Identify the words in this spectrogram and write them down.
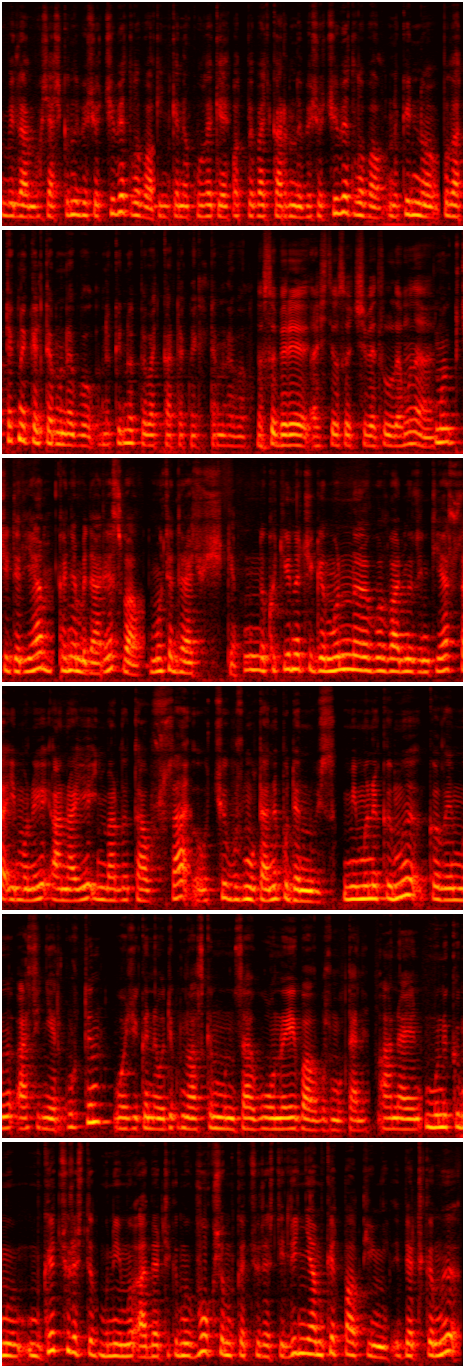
билан бошачкыны бешо чиветлобал кинкене кулеке отпебать карны бешо чиветлобал но кинно была текне келтемне был но кинно отпебать кар текне келтемне был но собере аштесо чиветлдамына мун пчидерьям канемедарес вал мун тендрачишке но кутина чиге мун болвар е, мюзинтияса имоны анае инмарды тавушса учу бужмутаны пуден уис мимыны кымы кылымы асинер куртын ожигын гына одик налскын мынса воны вал бузмутаны. Анае мыны кымы мкет чуресте, мыны мы аберти кымы вокшо мкет чуресте, линия мкет палтини. Берти кымы,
